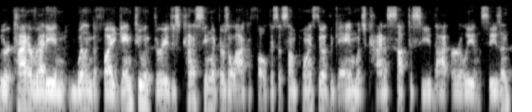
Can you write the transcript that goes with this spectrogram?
we were kind of ready and willing to fight. Game two and three just kind of seemed like there was a lack of focus at some points throughout the game, which kind of sucked to see that early in the season.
